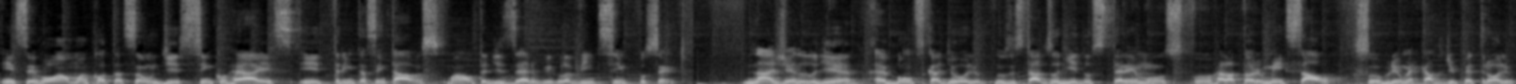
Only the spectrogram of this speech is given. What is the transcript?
encerrou a uma cotação de R$ 5,30, uma alta de 0,25%. Na agenda do dia, é bom ficar de olho. Nos Estados Unidos, teremos o relatório mensal sobre o mercado de petróleo,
